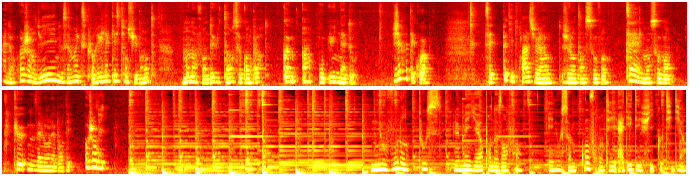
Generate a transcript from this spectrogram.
Alors aujourd'hui, nous allons explorer la question suivante. Mon enfant de 8 ans se comporte comme un ou une ado. J'ai raté quoi? Cette petite phrase, je l'entends souvent, tellement souvent, que nous allons l'aborder aujourd'hui. Nous voulons tous le meilleur pour nos enfants et nous sommes confrontés à des défis quotidiens.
